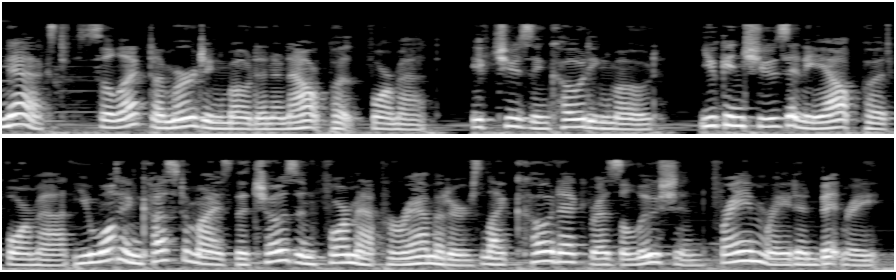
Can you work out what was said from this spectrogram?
Next, select a merging mode and an output format. If choosing coding mode, you can choose any output format you want and customize the chosen format parameters like codec resolution, frame rate and bitrate.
